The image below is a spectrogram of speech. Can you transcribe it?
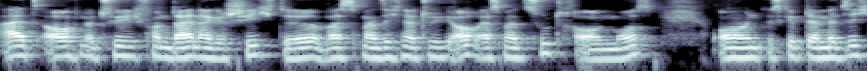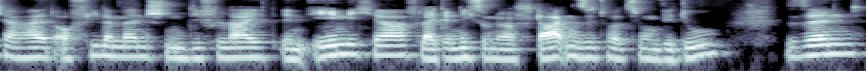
als auch natürlich von deiner Geschichte, was man sich natürlich auch erstmal zutrauen muss. Und es gibt ja mit Sicherheit auch viele Menschen, die vielleicht in ähnlicher, vielleicht in nicht so einer starken Situation wie du sind.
